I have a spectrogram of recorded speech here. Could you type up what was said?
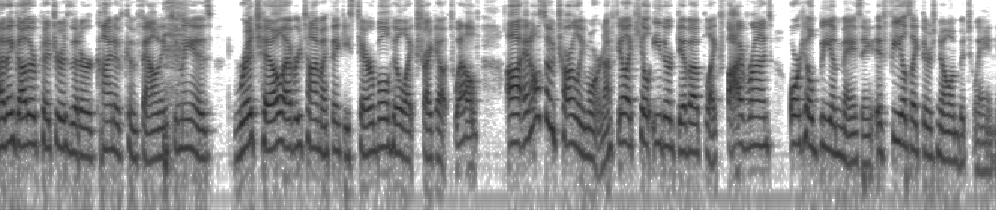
I think other pitchers that are kind of confounding to me is Rich Hill. Every time I think he's terrible, he'll like strike out 12. Uh, and also Charlie Morton. I feel like he'll either give up like five runs or he'll be amazing. It feels like there's no in between.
